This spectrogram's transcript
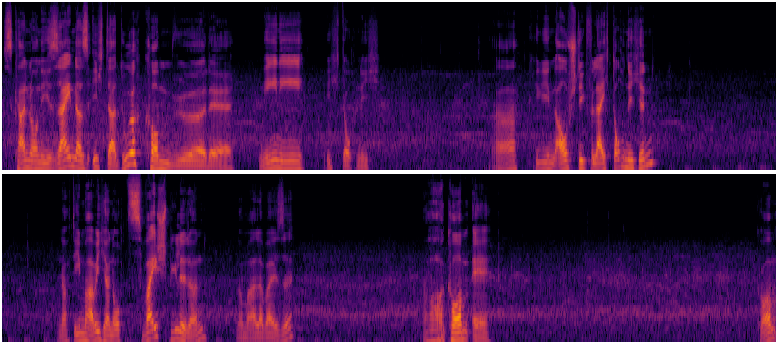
Es kann doch nicht sein, dass ich da durchkommen würde. Nee, nee. Ich doch nicht. Ah, kriege ich einen Aufstieg vielleicht doch nicht hin. Nachdem habe ich ja noch zwei Spiele dann. Normalerweise. Oh, komm, ey. Komm.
